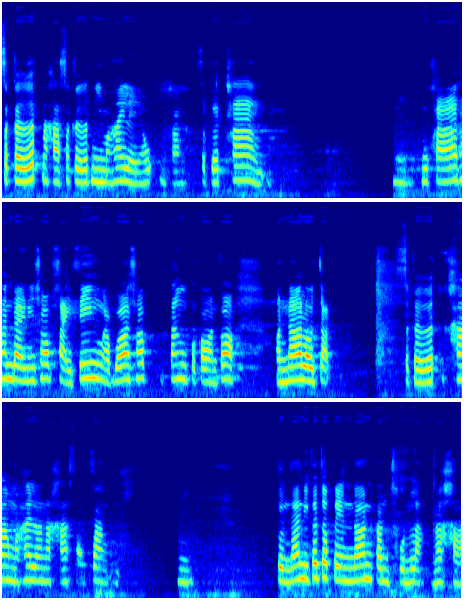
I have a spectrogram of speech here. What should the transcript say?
สเกิร์ตนะคะ สเกิร์ตมีมาให้แล้วนะคะ สเกิร์ตข้าง ลูกค้าท่านใดนี่ชอบใส่ซิ่งแบบว่าชอบตั้งอุปกรณ์ก็ Honda เราจัดสเกิร์ตข้างมาให้แล้วนะคะสองฝั่ง ส่วนด้านนี้ก็จะเป็นด้านกันชนหลังนะคะ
